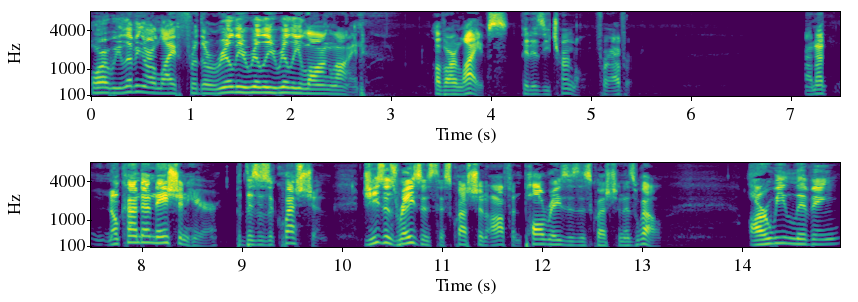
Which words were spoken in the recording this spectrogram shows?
Or are we living our life for the really, really, really long line of our lives that is eternal forever? I'm not, no condemnation here, but this is a question. Jesus raises this question often. Paul raises this question as well. Are we living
